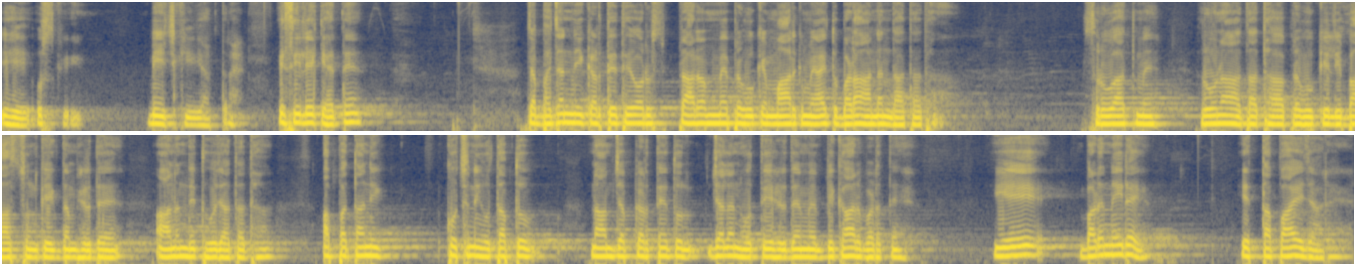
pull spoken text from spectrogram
यही उसकी बीच की यात्रा है। इसीलिए कहते हैं, जब भजन नहीं करते थे और उस प्रारंभ में प्रभु के मार्ग में आए तो बड़ा आनंद आता था। शुरुआत में रोना आता था, प्रभु के लिए बात सुन के एकदम हृदय आनंदित हो जाता था। अब पता नहीं, कुछ नहीं होता, अब तो नाम जप करते हैं तो जलन होती है, हृदय में विकार बढ़ते हैं। ये बढ़ नहीं रहे, ये तपाए जा रहे हैं।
